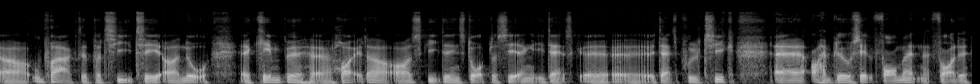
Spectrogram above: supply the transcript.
og upåagtede parti til at nå kæmpe højder og også give det en stor placering i dansk, dansk politik, og han blev selv formand for det.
